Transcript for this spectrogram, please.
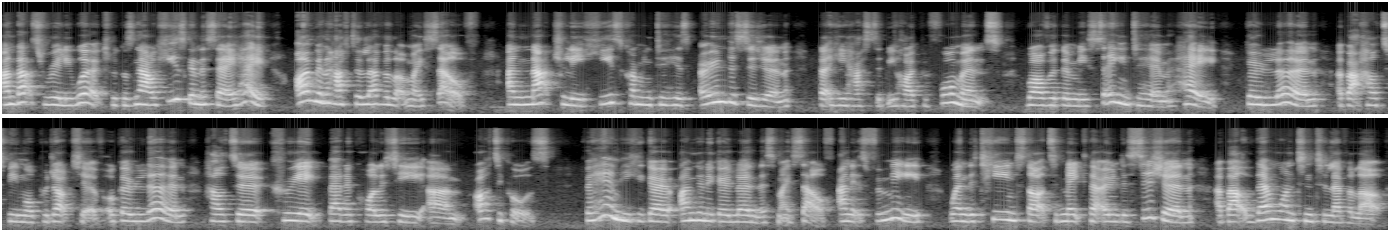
And that's really worked because now he's going to say, hey, I'm going to have to level up myself. And naturally, he's coming to his own decision that he has to be high performance rather than me saying to him, hey, go learn about how to be more productive or go learn how to create better quality um, articles. For him, he could go, I'm going to go learn this myself. And it's for me, when the team start to make their own decision about them wanting to level up,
